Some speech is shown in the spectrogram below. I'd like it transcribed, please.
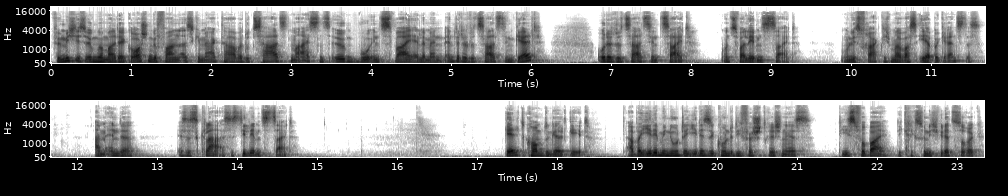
Für mich ist irgendwann mal der Groschen gefallen, als ich gemerkt habe, du zahlst meistens irgendwo in zwei Elementen. Entweder du zahlst in Geld oder du zahlst in Zeit. Und zwar Lebenszeit. Und jetzt frag dich mal, was eher begrenzt ist. Am Ende ist es klar, es ist die Lebenszeit. Geld kommt und Geld geht. Aber jede Minute, jede Sekunde, die verstrichen ist, die ist vorbei. Die kriegst du nicht wieder zurück.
